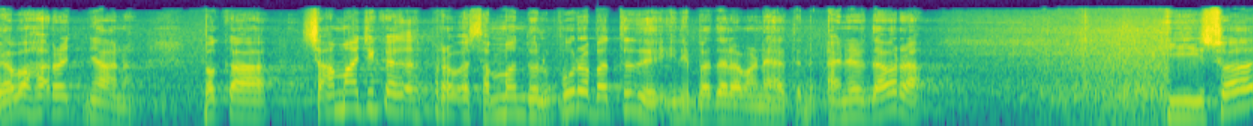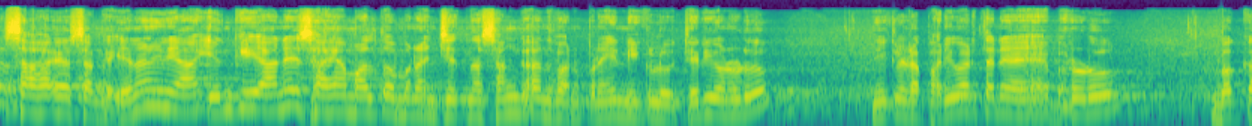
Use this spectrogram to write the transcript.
ವ್ಯವಹಾರ ಜ್ಞಾನ ಬೊಕ್ಕ ಸಾಮಾಜಿಕ ಪ್ರ, ಸಂಬಂಧಗಳು ಪೂರ ಬರ್ತದೆ ಇನಿ ಬದಲಾವಣೆ ಆತನ ಅನ್ನಿರ್ದವರ ಈ ಸ್ವಸಹಾಯ ಸಂಘ ಏನ ಎಂಕಿ ಯಾನೇ ಸಹಾಯ ಮಾಲ್ತೊಂಬನ ಅಂಚಿತ್ನ ಸಂಘ ಅಂತ ಪನ್ಪನೆ ನೀಕಲು ತೆರೆಯೋನುಡು ನೀಕಲ ಪರಿವರ್ತನೆ ಬರೋಡು ಬೊಕ್ಕ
